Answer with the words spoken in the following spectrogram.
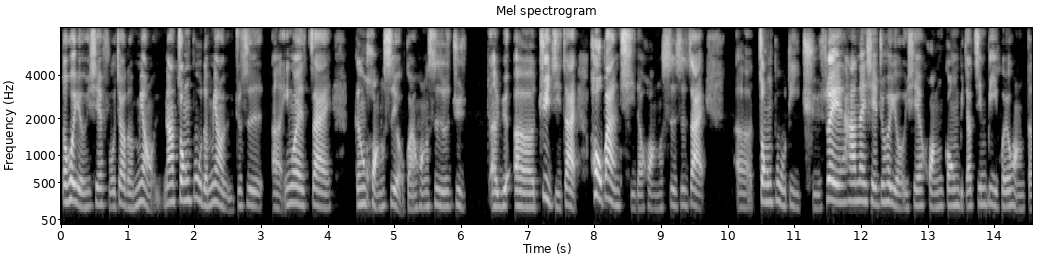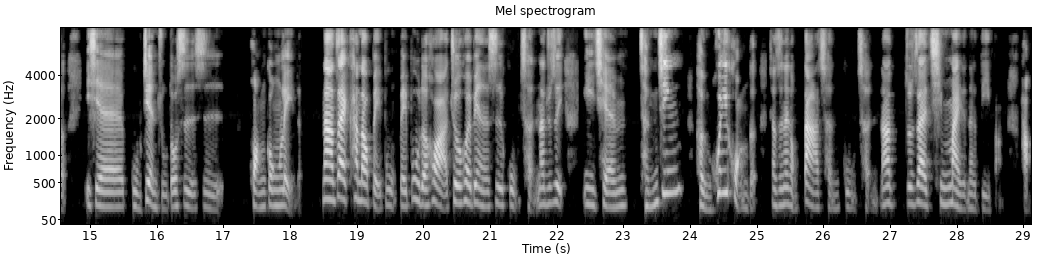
都会有一些佛教的庙宇。那中部的庙宇就是呃，因为在跟皇室有关，皇室就是聚呃呃聚集在后半期的皇室是在呃中部地区，所以它那些就会有一些皇宫比较金碧辉煌的一些古建筑，都是是皇宫类的。那再看到北部，北部的话就会变成是古城，那就是以前曾经很辉煌的，像是那种大城古城，那就在清迈的那个地方。好，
